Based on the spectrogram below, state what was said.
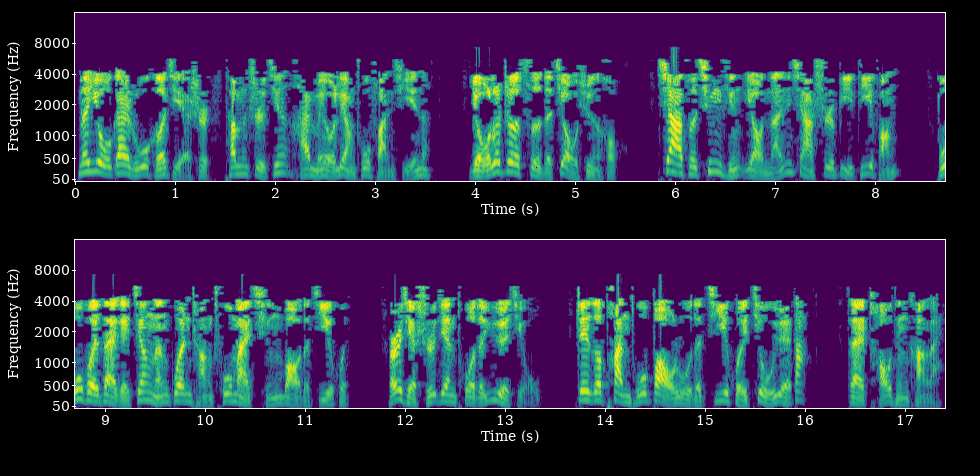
那又该如何解释他们至今还没有亮出反旗呢？有了这次的教训后，下次清廷要南下势必提防，不会再给江南官场出卖情报的机会。而且，时间拖得越久，这个叛徒暴露的机会就越大。在朝廷看来，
